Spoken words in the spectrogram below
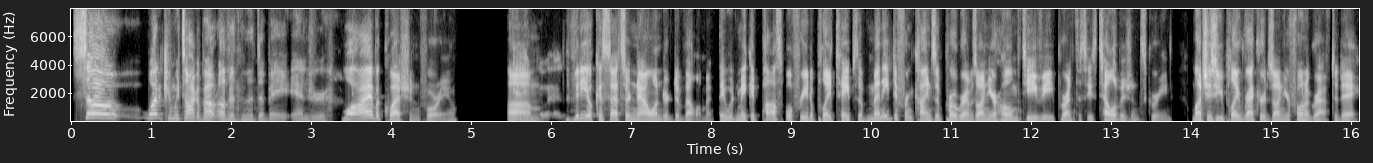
So, what can we talk about other than the debate, Andrew? Well, I have a question for you. Okay, Um, go video cassettes are now under development. They would make it possible for you to play tapes of many different kinds of programs on your home TV (parentheses television screen), much as you play records on your phonograph today.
